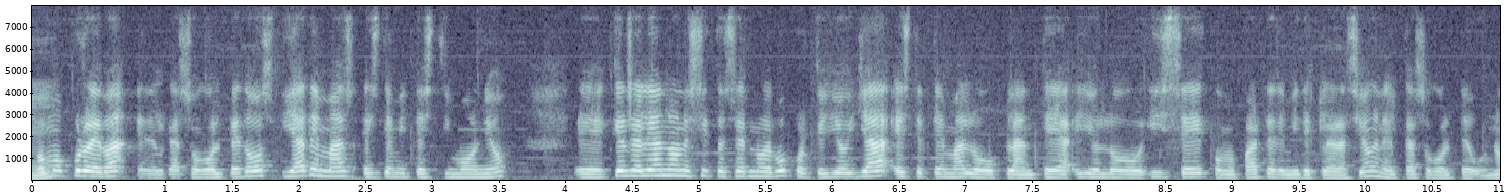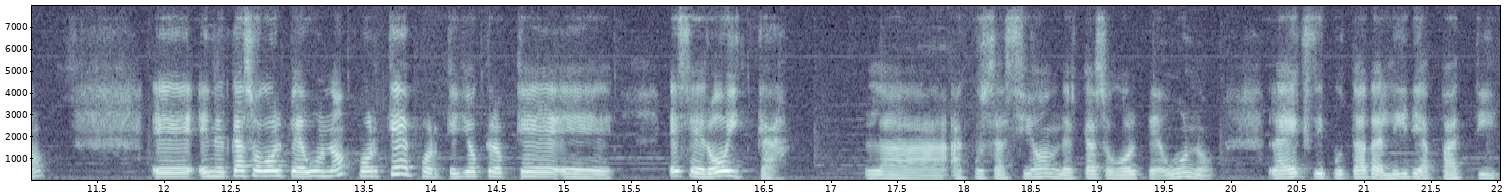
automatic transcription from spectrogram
como prueba en el caso golpe 2, y además este mi testimonio eh, que en realidad no necesita ser nuevo porque yo ya este tema lo plantea yo lo hice como parte de mi declaración en el caso Golpe 1. Eh, en el caso Golpe 1, ¿por qué? Porque yo creo que eh, es heroica la acusación del caso Golpe 1. La exdiputada Lidia Patti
